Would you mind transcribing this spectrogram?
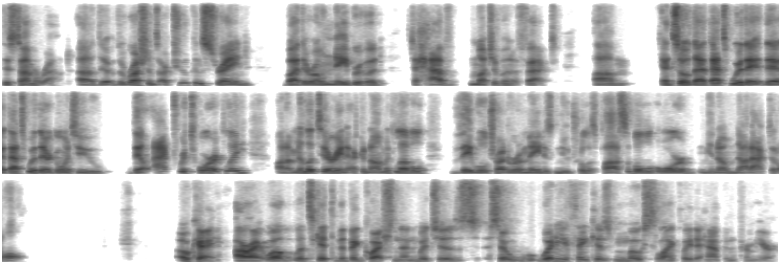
this time around. Uh, the, the Russians are too constrained by their own neighborhood to have much of an effect. Um, and so that that's where they that's where they're going to they'll act rhetorically on a military and economic level. They will try to remain as neutral as possible, or you know, not act at all. Okay. All right. Well, let's get to the big question then, which is so what do you think is most likely to happen from here?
